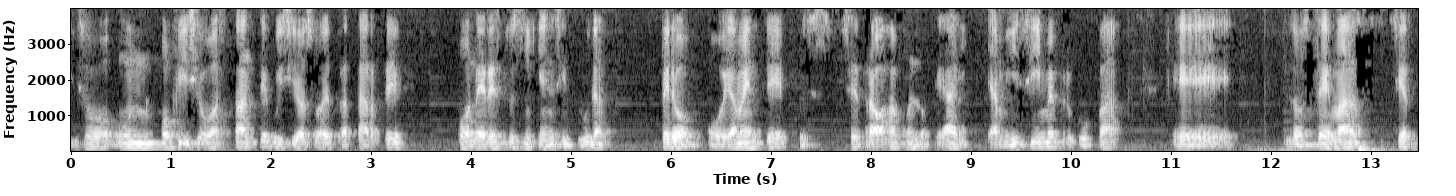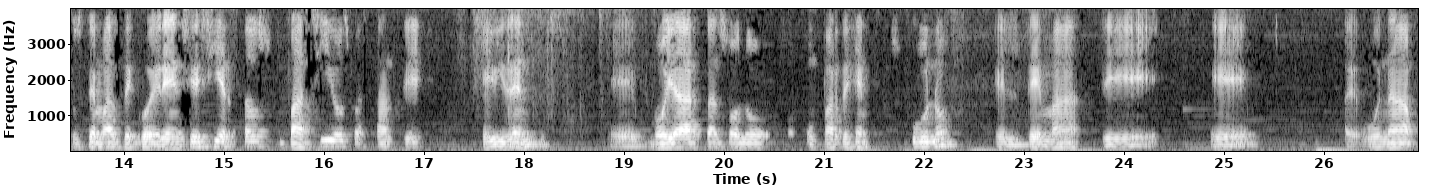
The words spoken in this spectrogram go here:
hizo un oficio bastante juicioso de tratar de poner esto en cintura, pero obviamente pues se trabaja con lo que hay. Y a mí sí me preocupa eh, los temas, ciertos temas de coherencia y ciertos vacíos bastante evidentes. Eh, voy a dar tan solo un par de ejemplos. Uno, el tema de eh, una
